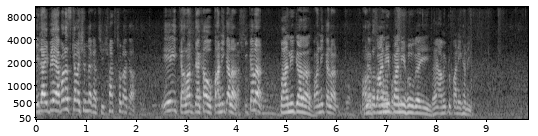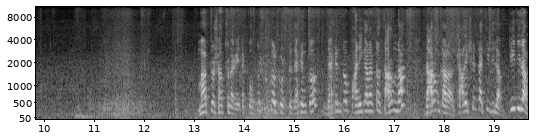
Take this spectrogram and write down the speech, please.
এই লাইভে অ্যাভারেজ কালেকশন দেখাচ্ছি সাতশো টাকা। এই কালার দেখাও পানি কালার কি কালার পানি কালার পানি কালার ভালো পানি মনে পানি হো গাই হ্যাঁ আমি একটু পানি খানি মাত্র সাতশো টাকা। এটা কত সুন্দর করছে দেখেন তো দেখেন তো পানি কালারটা দারুণ না? দারুণ কালার। কালেকশনটা কি দিলাম? কি দিলাম?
